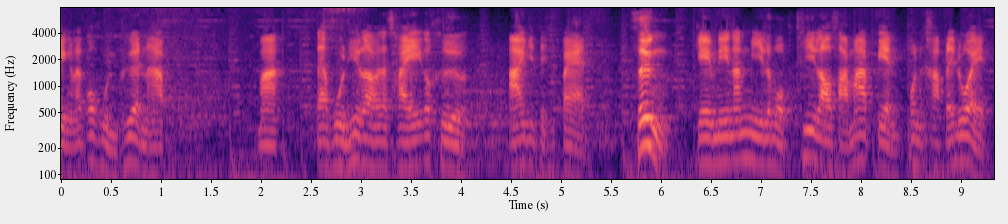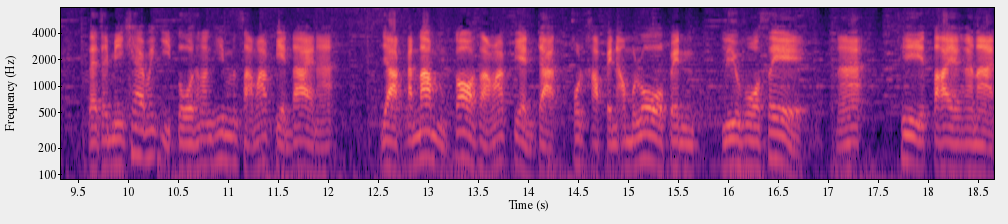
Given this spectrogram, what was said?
งแล้วก็หุ่นเพื่อนนะครับ มา แต่หุ่นที่เราจะใช้ก็คือ RX-78 ซึ่งเกมนี้นั้นมีระบบที่เราสามารถเปลี่ยนคนขับได้ด้วย แต่จะมีแค่ไม่กี่ตัวเท่านั้นที่มันสามารถเปลี่ยนได้นะ อย่างกันดั้มก็สามารถเปลี่ยนจากคนขับเป็นอามูโร่เป็นริวโฮเซ่นะที่ตายอย่างอนาถ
